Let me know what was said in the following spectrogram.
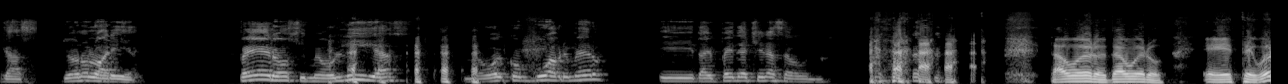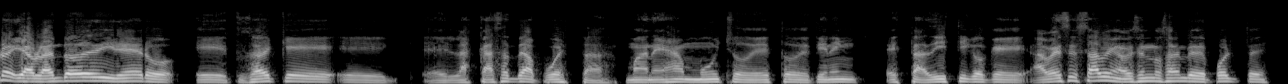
casa, yo no lo haría. Pero si me obligas, me voy con Cuba primero y Taipei de China segundo. Está bueno, está bueno. Este, bueno, y hablando de dinero, eh, tú sabes que eh, eh, las casas de apuestas manejan mucho de esto, de tienen estadísticos que a veces saben, a veces no saben de deporte,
